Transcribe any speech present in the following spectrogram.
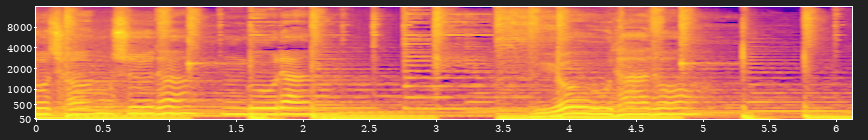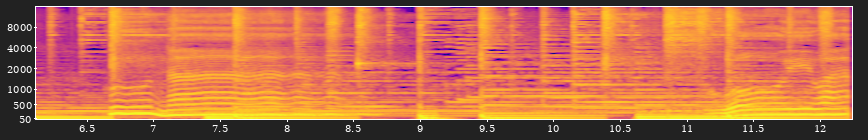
座城市的孤单有太多无奈，我以外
